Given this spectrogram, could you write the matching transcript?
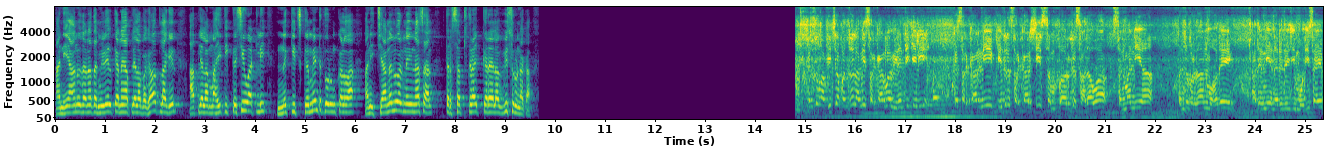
आणि हे अनुदान आता मिळेल का नाही आपल्याला बघावंच लागेल. आपल्याला माहिती कशी वाटली नक्कीच कमेंट करून कळवा. आणि चॅनलवर नवीन असाल तर सबस्क्राईब करायला विसरू नका. बद्दल आम्ही सरकारला विनंती केली की सरकारने केंद्र सरकारशी संपर्क साधावा सन्माननीय पंतप्रधान महोदय आदरणीय नरेंद्रजी मोदी साहेब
